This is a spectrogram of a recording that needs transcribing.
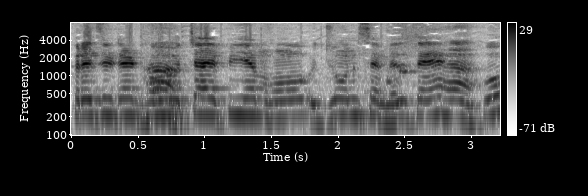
प्रेसिडेंट हो हाँ। चाहे पीएम हो जो उनसे मिलते हैं हाँ। वो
